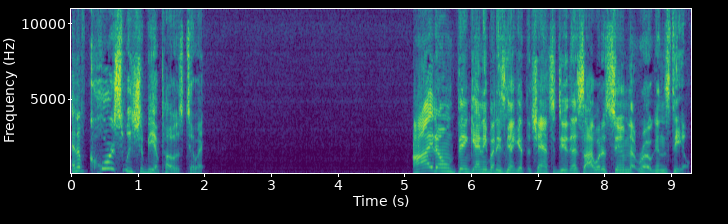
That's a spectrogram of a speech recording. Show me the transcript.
And of course we should be opposed to it. I don't think anybody's going to get the chance to do this. I would assume that Rogan's deal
